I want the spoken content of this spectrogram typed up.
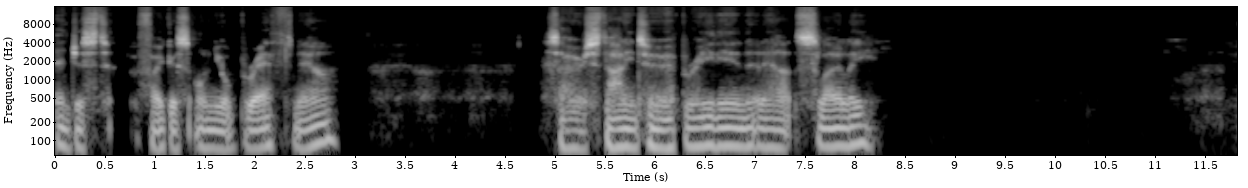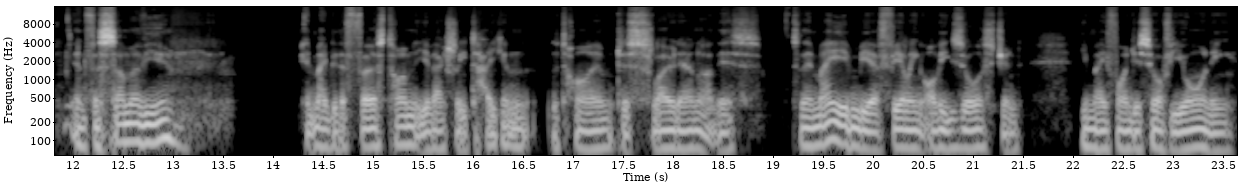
and just focus on your breath now. So, starting to breathe in and out slowly. And for some of you, it may be the first time that you've actually taken the time to slow down like this. So, there may even be a feeling of exhaustion. You may find yourself yawning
